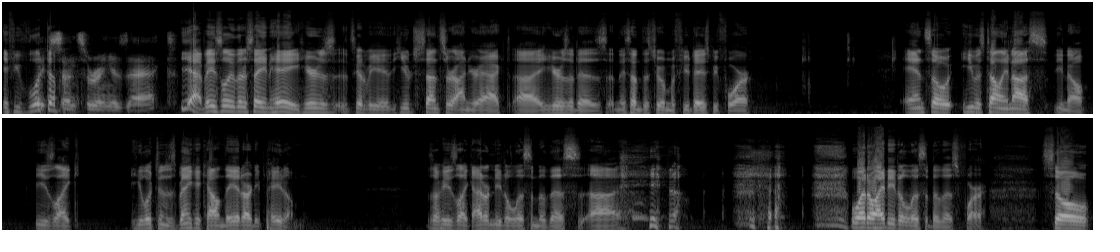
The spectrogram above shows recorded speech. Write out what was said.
if you've looked Like up, censoring his act. yeah, basically they're saying, hey, here's it's going to be a huge censor on your act. Uh, here's it is, and they sent this to him a few days before. And so he was telling us, you know, he's like, he looked in his bank account, and they had already paid him. So he's like, I don't need to listen to this. Uh, you know, what do I need to listen to this for? So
